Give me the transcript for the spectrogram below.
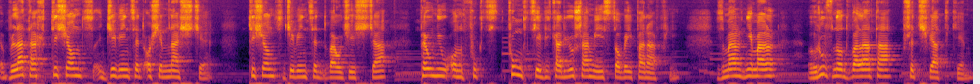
W latach 1918-1920 pełnił on funkcję wikariusza miejscowej parafii. Zmarł niemal równo dwa lata przed świadkiem,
